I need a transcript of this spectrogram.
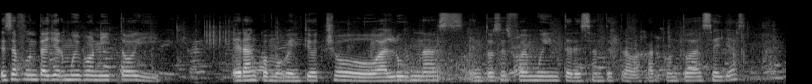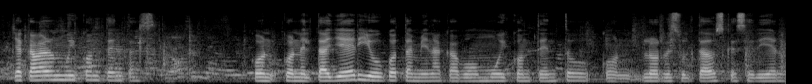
Ese fue un taller muy bonito y eran como 28 alumnas, entonces fue muy interesante trabajar con todas ellas y acabaron muy contentas con, el taller y Hugo también acabó muy contento con los resultados que se dieron.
